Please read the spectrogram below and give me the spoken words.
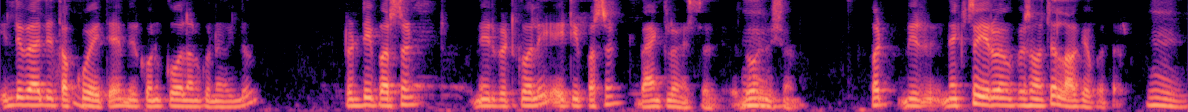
ఇల్లు వాల్యూ తక్కువ అయితే మీరు కొనుక్కోవాలనుకున్న ఇల్లు ట్వంటీ పర్సెంట్ మీరు పెట్టుకోవాలి ఎయిటీ పర్సెంట్ బ్యాంక్ లోన్ ఇస్తుంది. లోన్ Hmm. విషయంలో. బట్ మీరు నెక్స్ట్ ఇరవై ముప్పై సంవత్సరాలు లాక్ అయిపోతారు. మ్మ్.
